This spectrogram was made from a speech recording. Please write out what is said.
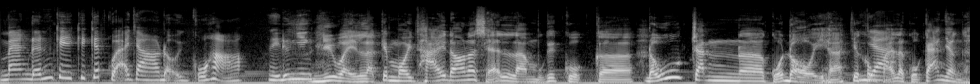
mang đến cái cái kết quả cho đội của họ thì đương nhiên như vậy là cái môi thái đó nó sẽ là một cái cuộc uh, đấu tranh uh, của đội hả chứ không dạ. phải là của cá nhân à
